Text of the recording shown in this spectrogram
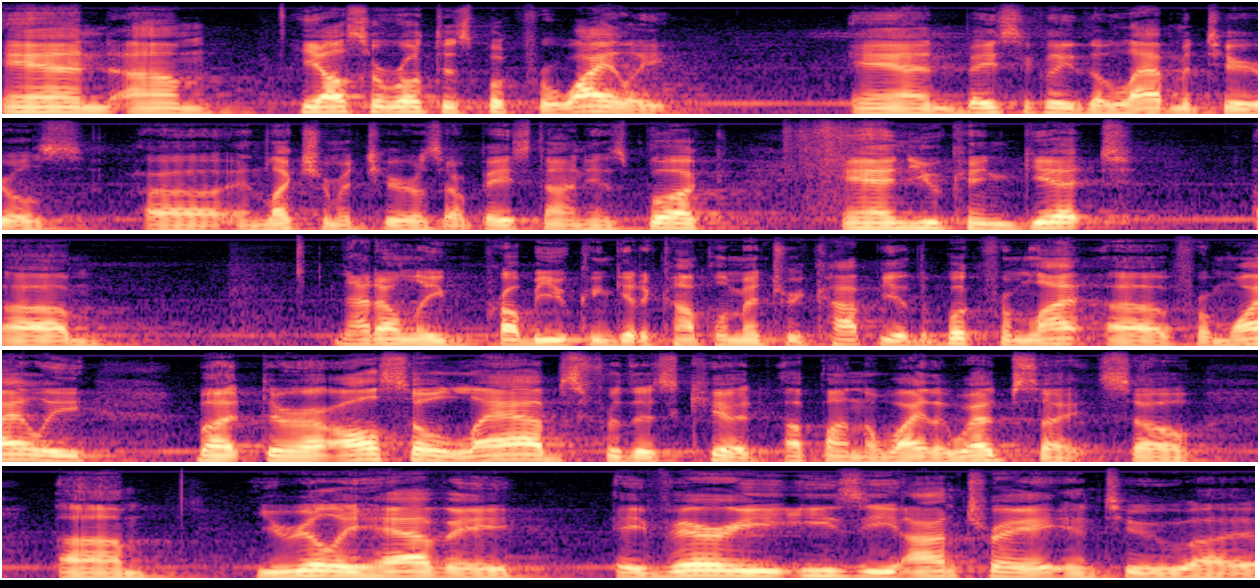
And um, he also wrote this book for Wiley. And basically the lab materials uh, and lecture materials are based on his book. And you can get um, not only probably you can get a complimentary copy of the book from, uh, from Wiley, but there are also labs for this kit up on the Wiley website. So um, you really have a, a very easy entree into uh,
